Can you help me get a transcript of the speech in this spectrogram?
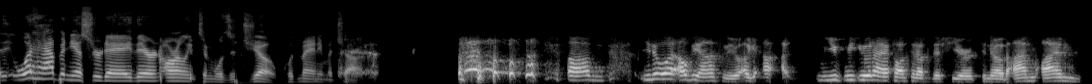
eh, what happened yesterday there in Arlington was a joke with Manny Machado. um, you know what? I'll be honest with you. I, I, you, you and I have talked enough this year to know that I'm I'm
